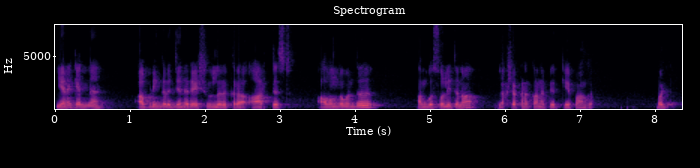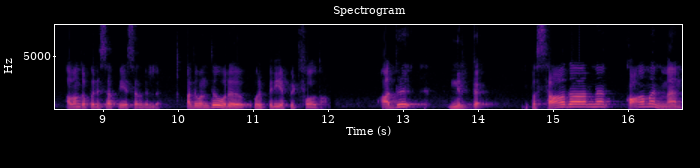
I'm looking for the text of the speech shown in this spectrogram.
எனக்கு என்ன? அப்படிங்கிற ஜெனரேஷனில் இருக்கிற ஆர்டிஸ்ட் அவங்க வந்து அவங்க சொல்லித்தனா லட்சக்கணக்கான பேர் கேட்பாங்க. பட் அவங்க பெருசாக பேசுறதில்ல. அது வந்து ஒரு ஒரு பெரிய பிட்ஃபால் தான். அது நிற்க. இப்போ சாதாரண காமன் மேன்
